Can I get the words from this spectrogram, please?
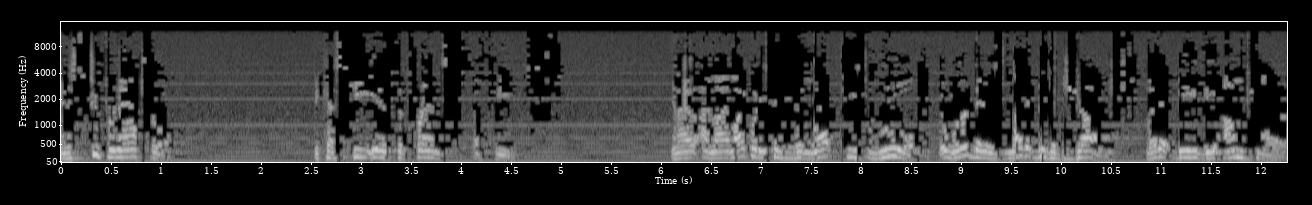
And it's supernatural because he is the Prince of Peace. And I, and I like what he says. He said, let peace rule. The word there is let it be the judge. Let it be the umpire.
